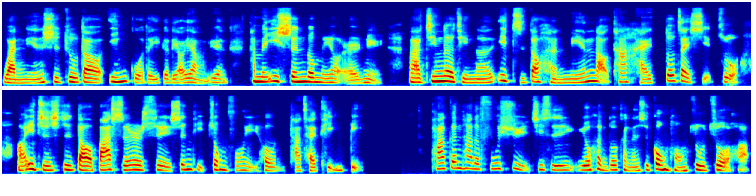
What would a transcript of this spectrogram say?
晚年是住到英国的一个疗养院，他们一生都没有儿女。那金乐亭呢，一直到很年老，他还都在写作啊，一直是到八十二岁身体中风以后，他才停笔。他跟他的夫婿其实有很多可能是共同著作哈，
